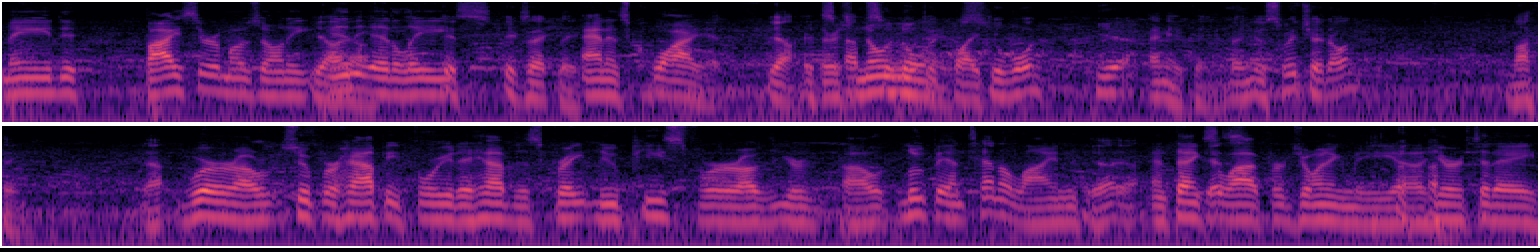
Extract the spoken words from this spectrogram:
made by Ciro Mazzoni Yeah, in yeah. Italy, It's exactly. and it's quiet. yeah, it's there's no absolutely noise. quiet. You won't hear anything when you switch it on. Nothing. Yeah. We're uh, super happy for you to have this great new piece for uh, your uh, loop antenna line. Yeah, yeah. And thanks a lot for joining me uh, here today.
